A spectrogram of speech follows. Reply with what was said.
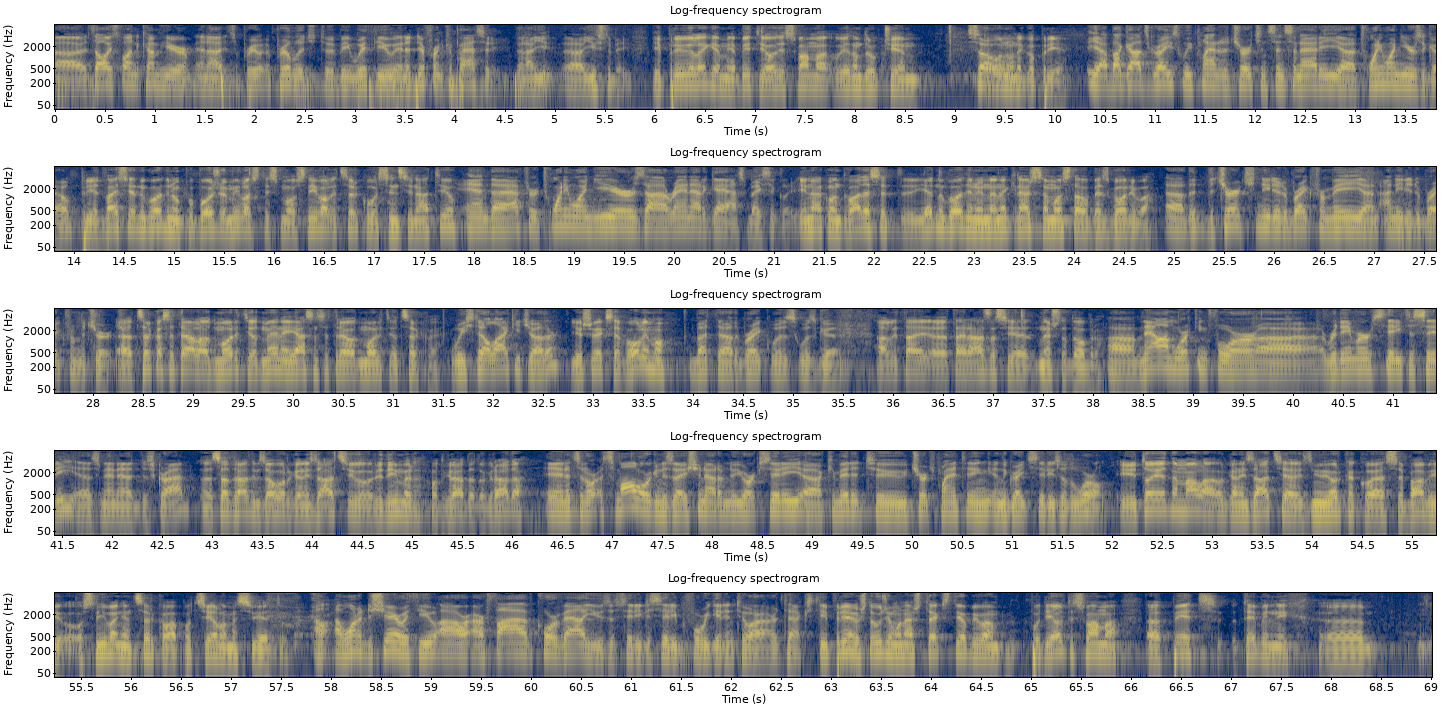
Uh, it's always fun to come here, and uh, it's a, pri- a privilege to be with you in a different capacity than I uh, used to be. I privilegija mi je biti ovdje s vama u jednom drugčijem So, nego prije. yeah, by God's grace, we planted a church in Cincinnati uh, 21 years ago. Prije 21 godinu po Božoj milosti smo osnivali crkvu u Cincinnatiju And uh, after 21 years, I ran out of gas, basically. i nakon 21 godinu na neki način sam ostao bez goriva. Uh, the, the church needed a break from me, and I needed a break from the church. E, Crkva se trebala odmoriti od mene i ja sam se trebao odmoriti od crkve. We still like each other, Još uvijek se volimo, but uh, the break was, was good. ali taj, e, taj razlaz je nešto dobro. Um, now I'm working for uh, Redeemer City to City, as Nana described. E, Sad radim za ovu organizaciju Redeemer od grada do grada. And it's a small organization out of New York City uh, committed to church planting in the great cities of the world. I to je jedna mala organizacija iz New Yorka koja se bavi osnivanjem crkava po cijelome svijetu. I, I wanted to share with you our, our five core values of City to City before we get into our, our text. I prije nego što uđemo u naš tekst, htio bih vam podijeliti s vama e, pet temeljnih e,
